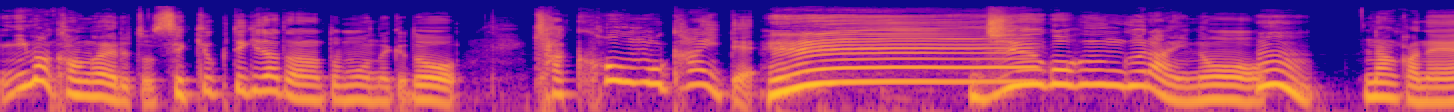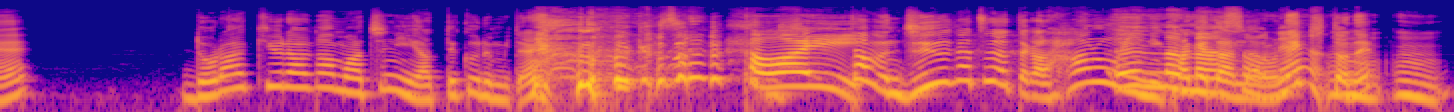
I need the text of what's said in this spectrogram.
今考えると積極的だったなと思うんだけど脚本を書いてへえ15分ぐらいのうん。なんかねドラキュラが街にやってくるみたいな。かわいい。多分10月だったからハロウィンにかけたんだろうね,、きっとね。うんうん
